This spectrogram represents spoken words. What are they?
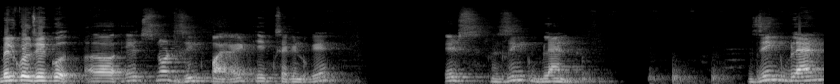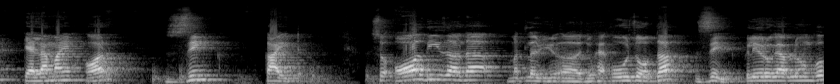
बिल्कुल zinc it's not zinc pyrite एक second okay it's zinc blende zinc blende calamine और zincite so all these are the मतलब uh, जो है ores of the zinc clear हो गया आप लोगों को?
